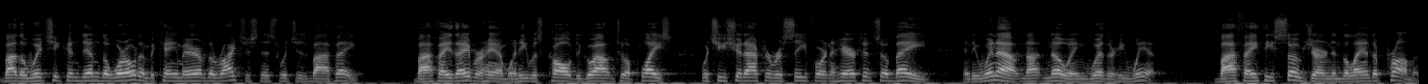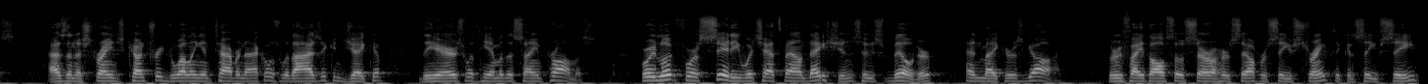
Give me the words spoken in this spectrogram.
by the which he condemned the world and became heir of the righteousness which is by faith. By faith, Abraham, when he was called to go out into a place which he should after receive for an inheritance, obeyed, and he went out not knowing whither he went. By faith, he sojourned in the land of promise as in a strange country, dwelling in tabernacles with Isaac and Jacob, the heirs with him of the same promise. For he looked for a city which hath foundations, whose builder and maker is God. Through faith also Sarah herself received strength to conceive seed,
